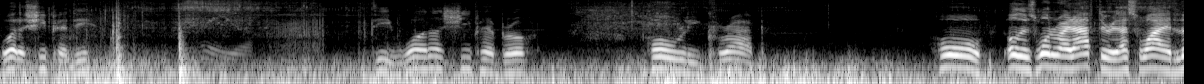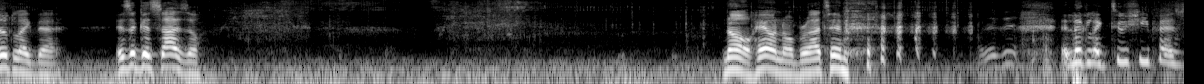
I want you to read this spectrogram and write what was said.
What a sheephead, D. Oh, yeah. D, what a sheephead, bro. Holy crap. Oh, oh, there's one right after it. That's why it looked like that. It's a good size though. No, hell no, bro. That's him. What is it? it looked like two sheepheads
